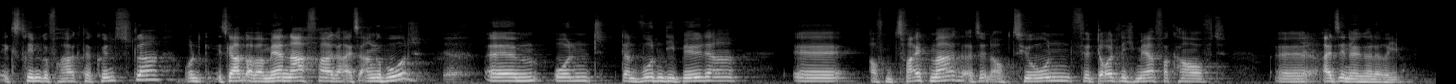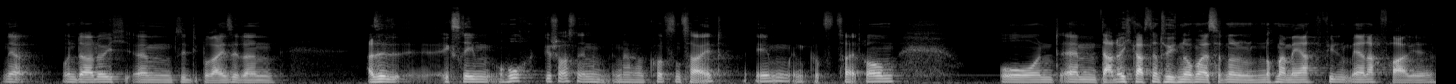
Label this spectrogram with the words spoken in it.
extrem gefragter Künstler. Und es gab aber mehr Nachfrage als Angebot. Ja. Ähm, und dann wurden die Bilder äh, auf dem Zweitmarkt, also in Auktionen, für deutlich mehr verkauft äh, ja. als in der Galerie. Ja, und dadurch ähm, sind die Preise dann also extrem hochgeschossen in, in, einer kurzen Zeit, eben, in einem kurzen Zeitraum. Und ähm, dadurch gab es natürlich nochmal, es hat nochmal mehr, viel mehr Nachfrage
